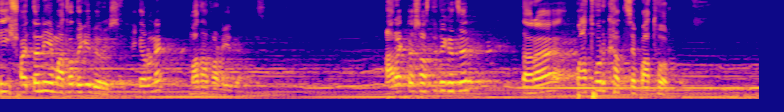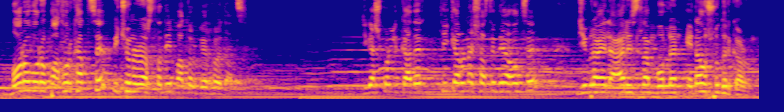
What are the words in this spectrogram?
এই শয়তানি মাথা থেকে বেরোয়েছে এই কারণে মাথা ফাটিয়ে দেওয়া হচ্ছে। আর একটা শাস্তি দেখেছেন? তারা পাথর খাচ্ছে, পাথর। বড় বড় পাথর খাচ্ছে, পিছনের রাস্তা দিয়ে পাথর বের হয়ে যাচ্ছে। জিজ্ঞাসা করলেন, কাদের? কি কারণে শাস্তি দেওয়া হচ্ছে? জিব্রাহিল আল ইসলাম বললেন, এটাও সুদের কারণে।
